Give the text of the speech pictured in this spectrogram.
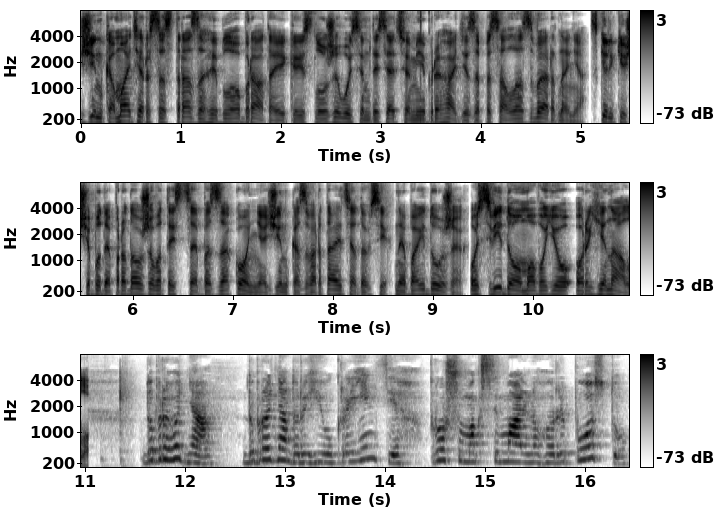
Жінка матір, сестра загиблого брата, який служив у 77-й бригаді, записала звернення. Скільки ще буде продовжуватись це беззаконня? Жінка звертається до всіх небайдужих. Ось відео мовою оригіналу. Доброго дня! Доброго дня, дорогі українці! Прошу максимального репосту.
